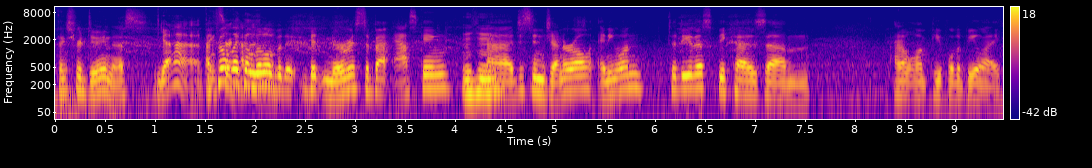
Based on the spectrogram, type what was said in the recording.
thanks for doing this. Yeah. I felt like a little bit bit nervous about asking, Mm-hmm. uh, just in general, anyone to do this because um, I don't want people to be like,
